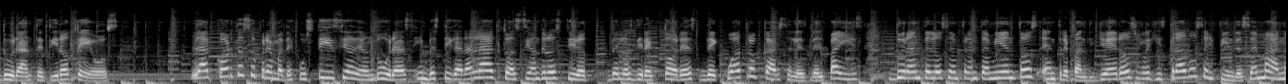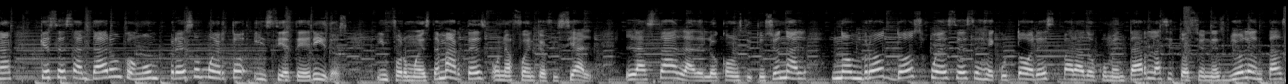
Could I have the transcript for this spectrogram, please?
durante tiroteos. La Corte Suprema de Justicia de Honduras investigará la actuación de los, directores de cuatro cárceles del país durante los enfrentamientos entre pandilleros registrados el fin de semana que se saldaron con un preso muerto y siete heridos, informó este martes una fuente oficial. La Sala de lo Constitucional nombró dos jueces ejecutores para documentar las situaciones violentas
